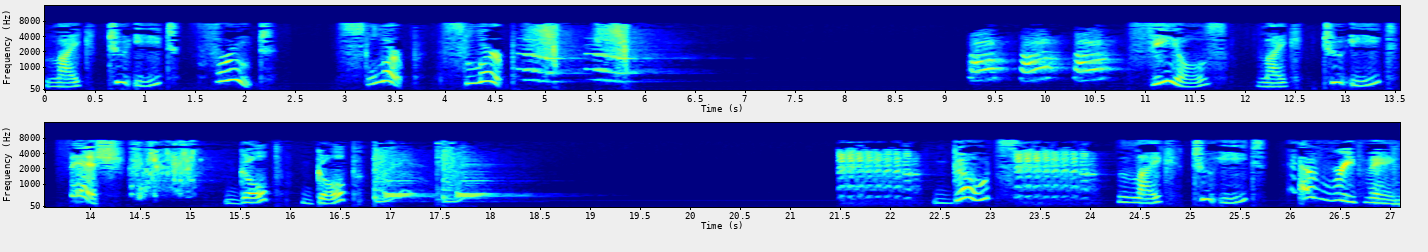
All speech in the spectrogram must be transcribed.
like to eat fruit. Slurp, slurp. Seals like to eat fish. Gulp, gulp. Goats like to eat everything.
